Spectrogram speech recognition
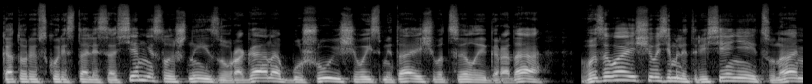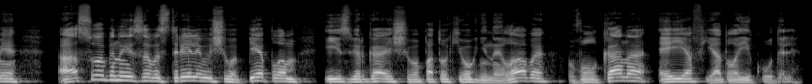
которые вскоре стали совсем не слышны из-за урагана, бушующего и сметающего целые города, вызывающего землетрясения и цунами, а особенно из-за выстреливающего пеплом и извергающего потоки огненной лавы вулкана Эйя-Фьятла-Якудель.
